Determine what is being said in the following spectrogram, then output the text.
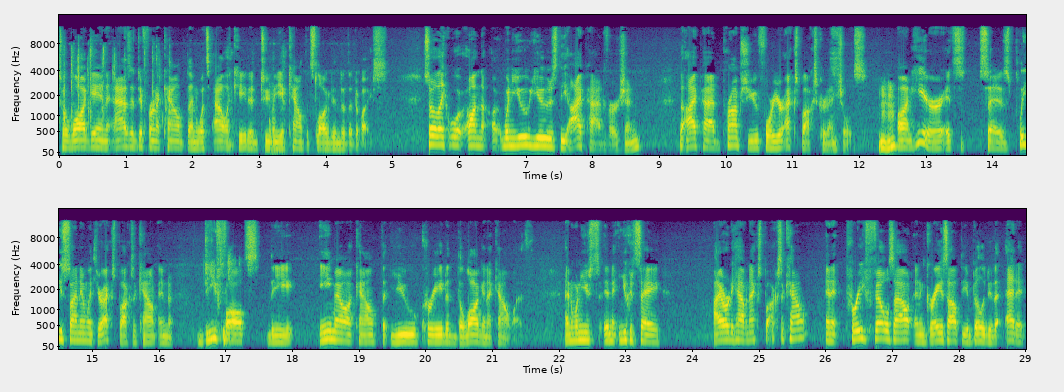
to log in as a different account than what's allocated to the account that's logged into the device. So, like on the, when you use the iPad version, the iPad prompts you for your Xbox credentials. Mhm. On here, it says, "Please sign in with your Xbox account," and defaults the email account that you created the login account with. And when you and you could say, "I already have an Xbox account," and it pre-fills out and grays out the ability to edit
